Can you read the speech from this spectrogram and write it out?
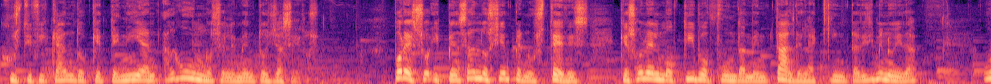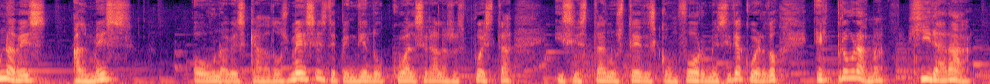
justificando que tenían algunos elementos yaceros. Por eso, y pensando siempre en ustedes, que son el motivo fundamental de la quinta disminuida, una vez al mes o una vez cada dos meses, dependiendo cuál será la respuesta y si están ustedes conformes y de acuerdo, el programa girará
